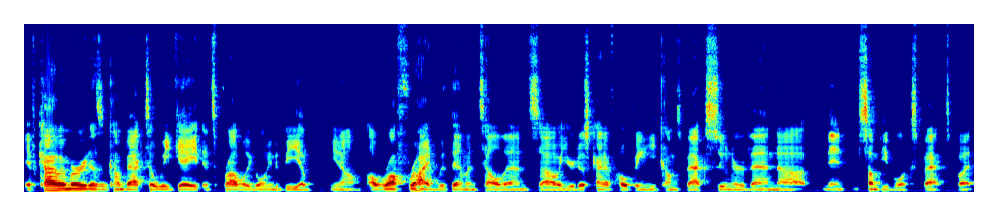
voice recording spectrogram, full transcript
if Kyler Murray doesn't come back till week eight, it's probably going to be a you know a rough ride with him until then. So you're just kind of hoping he comes back sooner than uh, some people expect. But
